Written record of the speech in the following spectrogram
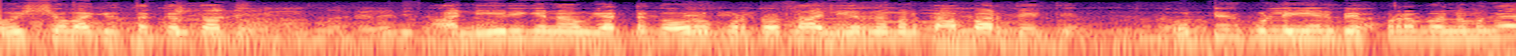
ಅವಶ್ಯವಾಗಿರ್ತಕ್ಕಂಥದ್ದು. ಆ ನೀರಿಗೆ ನಾವು ಎಷ್ಟು ಗೌರವ ಕೊಡ್ತಾವಲ್ಲ, ಆ ನೀರು ನಮ್ಮನ್ನು ಕಾಪಾಡ್ತೈತಿ. ಹುಟ್ಟಿದ ಕೂಡಲೇ ಏನು ಬೇಕು ಪ್ರಭ ನಮಗೆ?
